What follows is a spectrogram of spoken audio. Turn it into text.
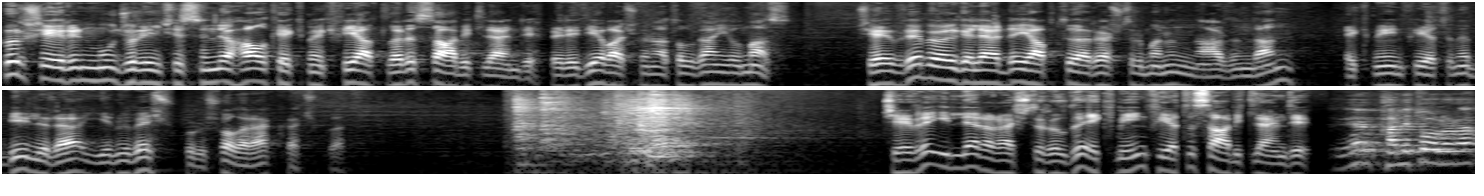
Kırşehir'in Mucur ilçesinde halk ekmek fiyatları sabitlendi. Belediye Başkanı Atılgan Yılmaz, çevre bölgelerde yaptığı araştırmanın ardından ekmeğin fiyatını 1 lira 25 kuruş olarak açıkladı. Çevre iller araştırıldı, ekmeğin fiyatı sabitlendi. Hem kalite olarak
